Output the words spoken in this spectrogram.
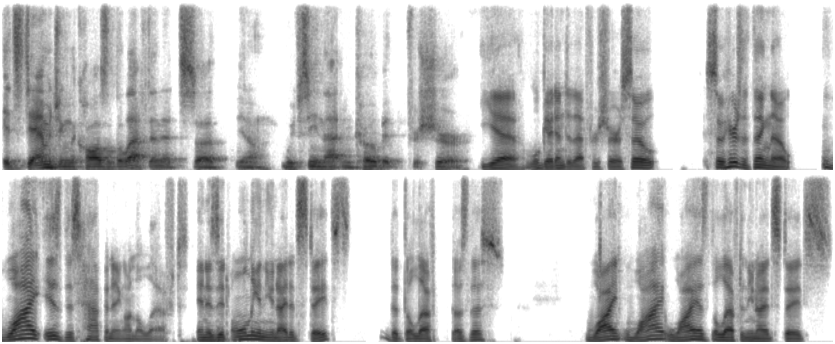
it's damaging the cause of the left, and it's uh, you know we've seen that in COVID for sure. Yeah, we'll get into that for sure. So so here's the thing though, why is this happening on the left, and is it only in the United States that the left does this? Why why why is the left in the United States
